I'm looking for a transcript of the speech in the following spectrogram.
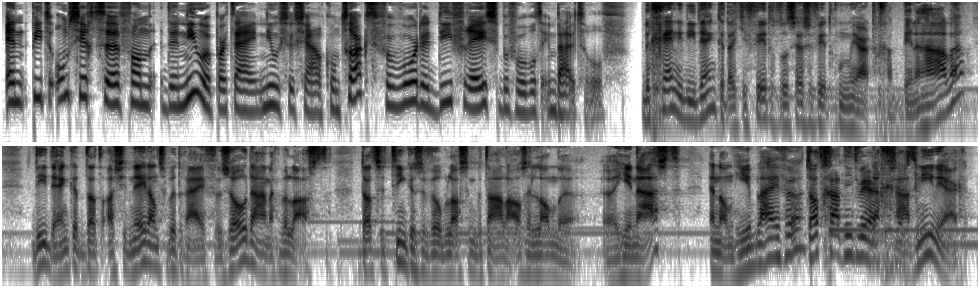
En Pieter Omzicht eh, van de nieuwe partij Nieuw Sociaal Contract verwoordde die vrees bijvoorbeeld in Buitenhof. Degenen die denken dat je 40 tot 46 miljard gaat binnenhalen, die denken dat als je Nederlandse bedrijven zodanig belast dat ze tien keer zoveel belasting betalen als in landen uh, hiernaast, en dan hier blijven. Dat gaat niet werken. Dat gaat niet werken.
